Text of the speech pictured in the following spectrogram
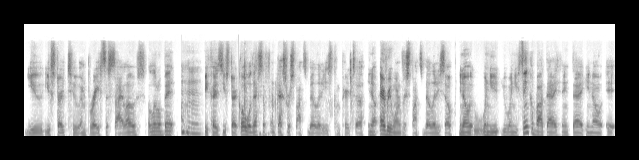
you you start to embrace the silos a little bit Mhm. because you start, oh well, that's the front desk responsibilities compared to you know everyone's responsibility. So you know when you when you think about that, I think that you know it,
